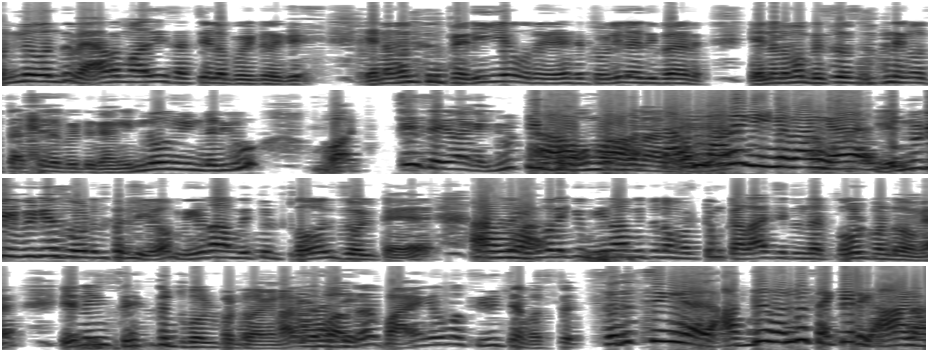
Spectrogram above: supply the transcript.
ஒண்ணு வந்து வேற மாதிரி சர்ச்சையில போயிட்டு இருக்கு. என்ன வந்து பெரிய ஒரு தொழிலதிபர் என்னென்னமோ பிசினஸ் ஒரு சர்ச்சையில போயிட்டு இருக்காங்க இன்னொரு இன்டர்வியூ வச்சு செய்யறாங்க யூடியூப் நீங்க தாங்க. என்னுடைய வீடியோஸ் ஓடுது இல்லையோ மீரா மித்துன் ட்ரோல் சொல்லிட்டு வரைக்கும் மீரா மித்துனை மட்டும் கலாய்ச்சிட்டு இருந்த ட்ரோல் பண்றவங்க என்னையும் சேர்த்து ட்ரோல் பண்றாங்க. பார்த்தேன் பயங்கரமா சிரிச்சேன் ஃபர்ஸ்ட் சிரிச்சிங்க. அது வந்து செகண்டரி ஆனா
